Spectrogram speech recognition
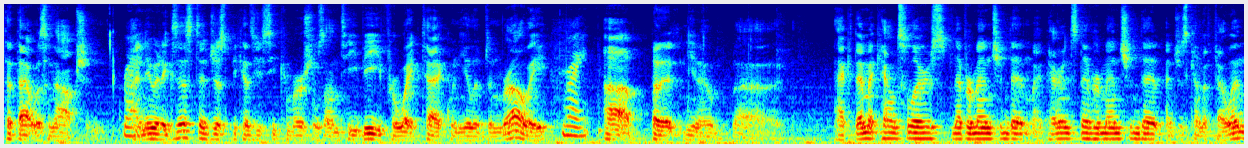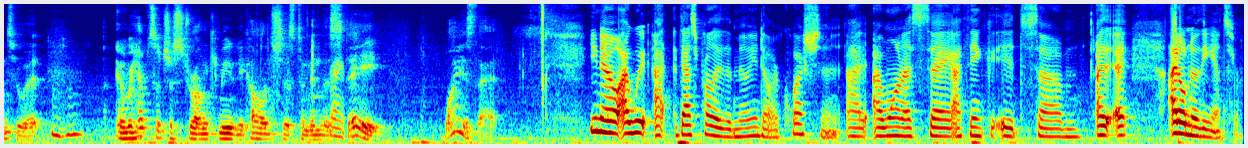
that that was an option. Right. I knew it existed just because you see commercials on TV for Wake Tech when you lived in Raleigh. Right. Uh, but you know, uh, academic counselors never mentioned it. My parents never mentioned it. I just kind of fell into it. Mm-hmm. And we have such a strong community college system in the Right. state. Why is that? You know, I would. I, that's probably the million dollar question. I, I want to say I think it's. Um, I, I I don't know the answer.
